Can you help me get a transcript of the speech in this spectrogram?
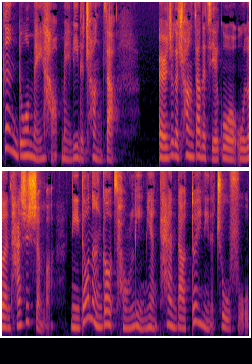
更多美好、美丽的创造。而这个创造的结果，无论它是什么，你都能够从里面看到对你的祝福。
